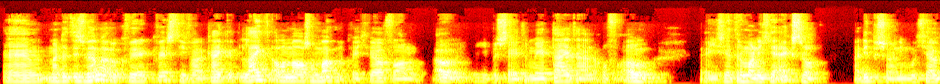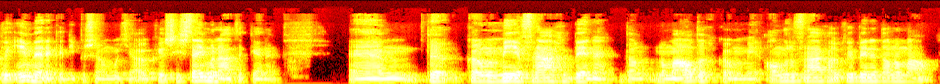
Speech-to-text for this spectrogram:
Um, maar dit is wel ook weer een kwestie van, kijk, het lijkt allemaal zo makkelijk, weet je wel, van, oh, je besteedt er meer tijd aan, of oh, je zet er een mannetje extra op. Maar die persoon die moet je ook weer inwerken, die persoon moet je ook weer systemen laten kennen. Um, er komen meer vragen binnen dan normaal, er komen meer andere vragen ook weer binnen dan normaal.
